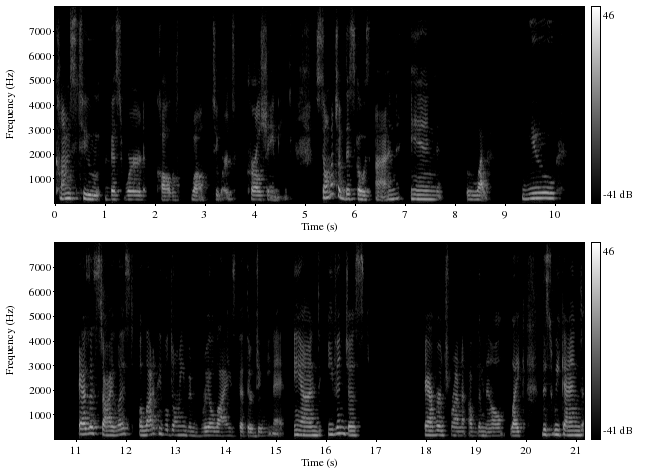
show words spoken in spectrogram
Comes to this word called, well, two words, curl shaming. So much of this goes on in life you as a stylist, a lot of people don't even realize that they're doing it. And even just average run of the mill, like this weekend,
